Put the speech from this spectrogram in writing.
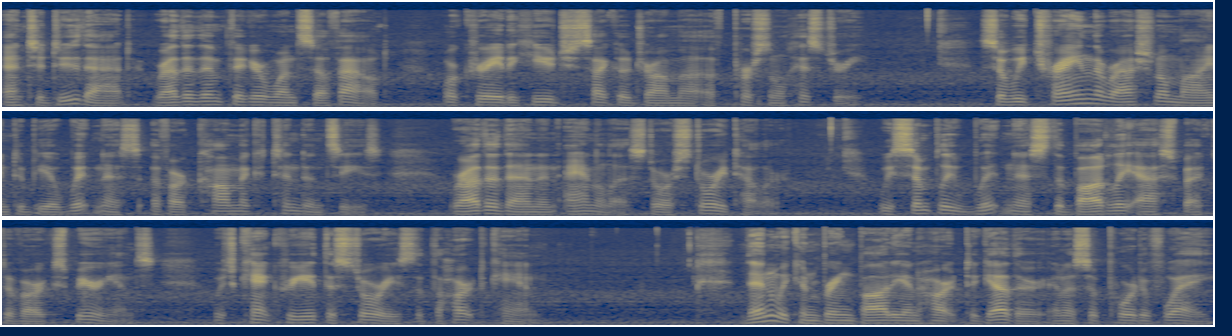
and to do that rather than figure oneself out or create a huge psychodrama of personal history. So we train the rational mind to be a witness of our kammic tendencies rather than an analyst or storyteller. We simply witness the bodily aspect of our experience, which can't create the stories that the heart can. Then we can bring body and heart together in a supportive way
